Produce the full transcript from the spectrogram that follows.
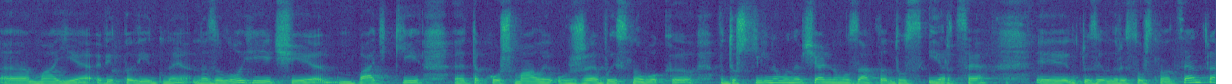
е, має відповідне нозології, чи батьки е, також мали уже висновок е, в дошкільному навчальному закладу з ІРЦ інклюзивно-ресурсного центру.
